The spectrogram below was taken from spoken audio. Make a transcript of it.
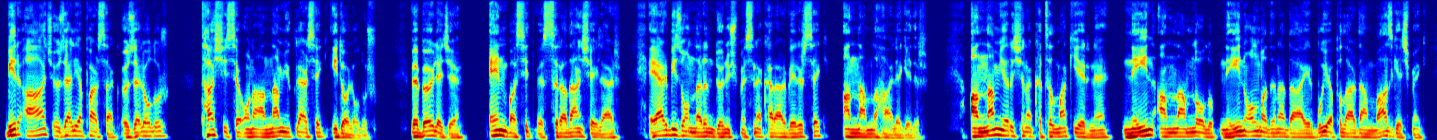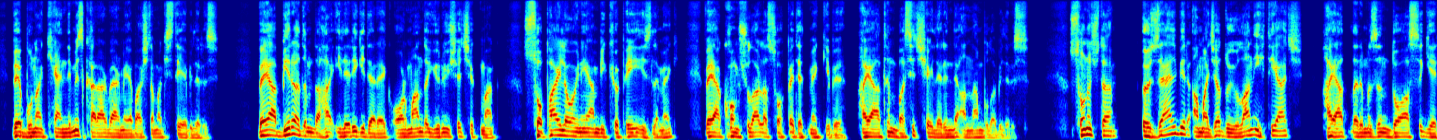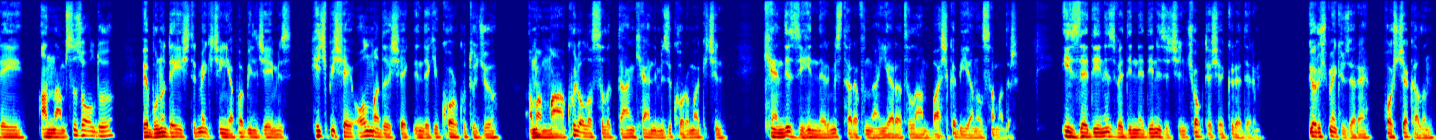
Bir ağaç özel yaparsak özel olur, taş ise ona anlam yüklersek idol olur. Ve böylece en basit ve sıradan şeyler, eğer biz onların dönüşmesine karar verirsek anlamlı hale gelir. Anlam yarışına katılmak yerine neyin anlamlı olup neyin olmadığına dair bu yapılardan vazgeçmek ve buna kendimiz karar vermeye başlamak isteyebiliriz. Veya bir adım daha ileri giderek ormanda yürüyüşe çıkmak, sopayla oynayan bir köpeği izlemek veya komşularla sohbet etmek gibi hayatın basit şeylerinde anlam bulabiliriz. Sonuçta özel bir amaca duyulan ihtiyaç, hayatlarımızın doğası gereği anlamsız olduğu ve bunu değiştirmek için yapabileceğimiz hiçbir şey olmadığı şeklindeki korkutucu ama makul olasılıktan kendimizi korumak için kendi zihinlerimiz tarafından yaratılan başka bir yanılsamadır. İzlediğiniz ve dinlediğiniz için çok teşekkür ederim. Görüşmek üzere, hoşça kalın,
